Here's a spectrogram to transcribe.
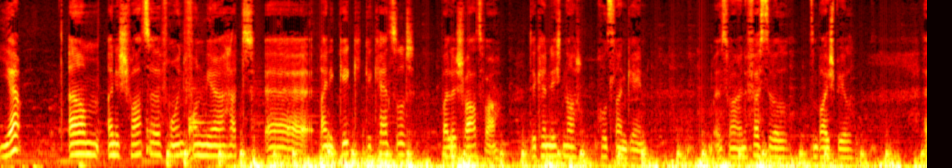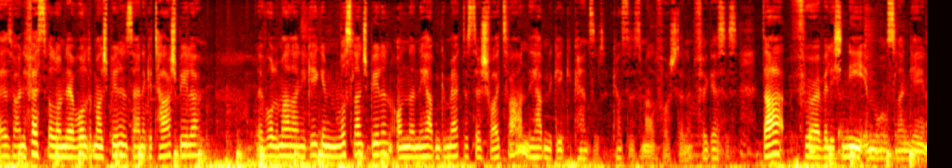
Ja, ähm, eine schwarze Freund von mir hat äh, eine Gig gecancelt, weil er schwarz war. Der kann nicht nach Russland gehen. Es war ein Festival zum Beispiel. Es war ein Festival und er wollte mal spielen, ist ein Gitarrespieler. Er wollte mal eine Gig in Russland spielen und dann die haben gemerkt, dass der Schweiz war und die haben die Gig gecancelt. Kannst du das mal vorstellen? Vergiss es. Dafür will ich nie in Russland gehen.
